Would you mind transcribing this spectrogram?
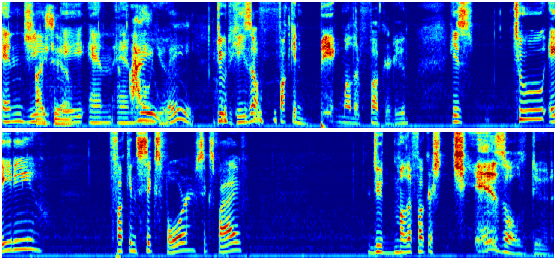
N G A N N O I U. Dude, he's a fucking big motherfucker, dude. He's 280, fucking 6'4, 6'5. Dude, motherfucker's chiseled, dude.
